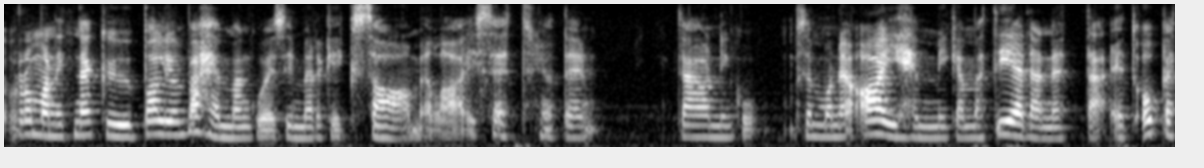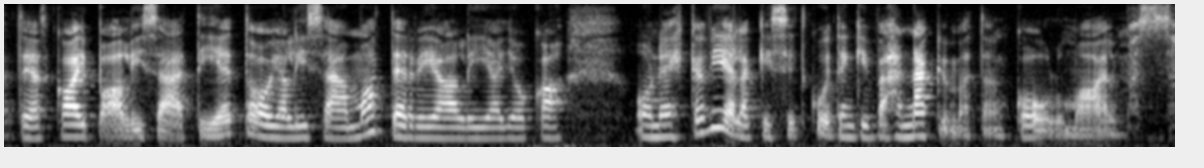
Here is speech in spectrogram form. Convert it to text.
romanit näkyy paljon vähemmän kuin esimerkiksi saamelaiset, joten tämä on niinku semmoinen aihe, mikä mä tiedän, että, että opettajat kaipaa lisää tietoa ja lisää materiaalia, joka on ehkä vieläkin sit kuitenkin vähän näkymätön koulumaailmassa.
